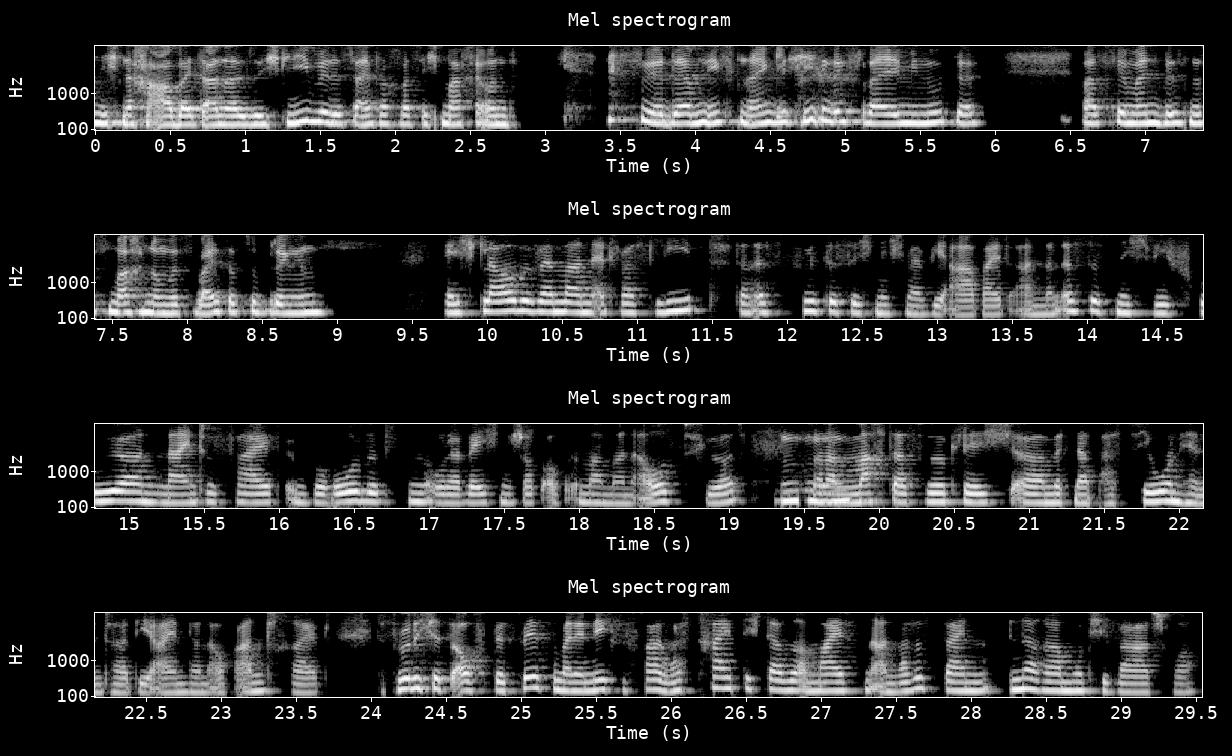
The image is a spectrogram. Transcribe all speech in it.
nicht nach Arbeit an. Also ich liebe das einfach, was ich mache und würde am liebsten eigentlich jede freie Minute was für mein Business machen, um es weiterzubringen. Ich glaube, wenn man etwas liebt, dann ist, fühlt es sich nicht mehr wie Arbeit an. Dann ist es nicht wie früher 9 to 5 im Büro sitzen oder welchen Job auch immer man ausführt, mhm. sondern macht das wirklich äh, mit einer Passion hinter, die einen dann auch antreibt. Das würde ich jetzt auch, das wäre jetzt so meine nächste Frage. Was treibt dich da so am meisten an? Was ist dein innerer Motivator?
